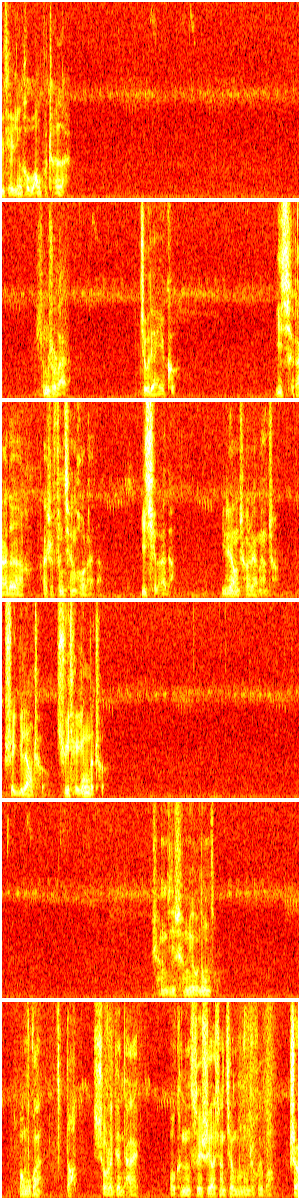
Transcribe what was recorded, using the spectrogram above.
徐铁英和王虎臣来了。什么时候来的？九点一刻。一起来的还是分前后来的？一起来的。一辆车，两辆车？是一辆车，徐铁英的车。成绩成有动作。王副官，到。守着电台，我可能随时要向江峰同志汇报。是。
